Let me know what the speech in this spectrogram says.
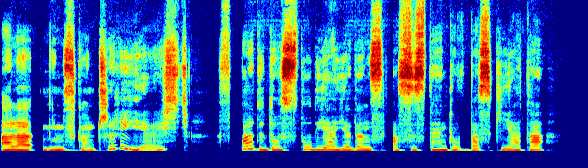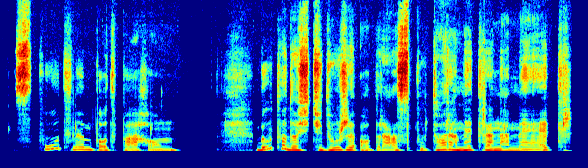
ale nim skończyli jeść, wpadł do studia jeden z asystentów Basquiata z płótnem pod pachą. Był to dość duży obraz, półtora metra na metr,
